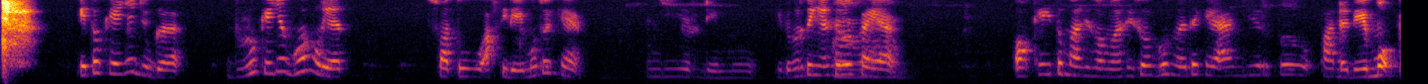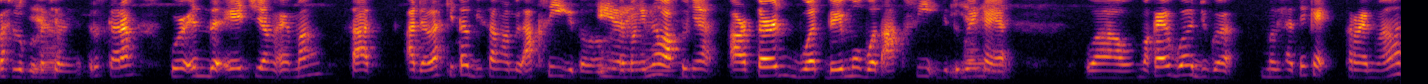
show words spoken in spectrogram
itu kayaknya juga dulu kayaknya gue ngeliat suatu aksi demo tuh kayak anjir demo gitu ngerti gak sih lu Hmm. kayak oke itu mahasiswa mahasiswa gue ngeliatnya kayak anjir tuh pada demo pas lu Iya. kecilnya terus sekarang we're in the age yang emang saat adalah kita bisa ngambil aksi gitu loh. Iya, emang iya, ini iya. waktunya our turn buat demo buat aksi gitu. Gue Iya, kayak wow. Makanya gue juga melihatnya kayak keren banget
